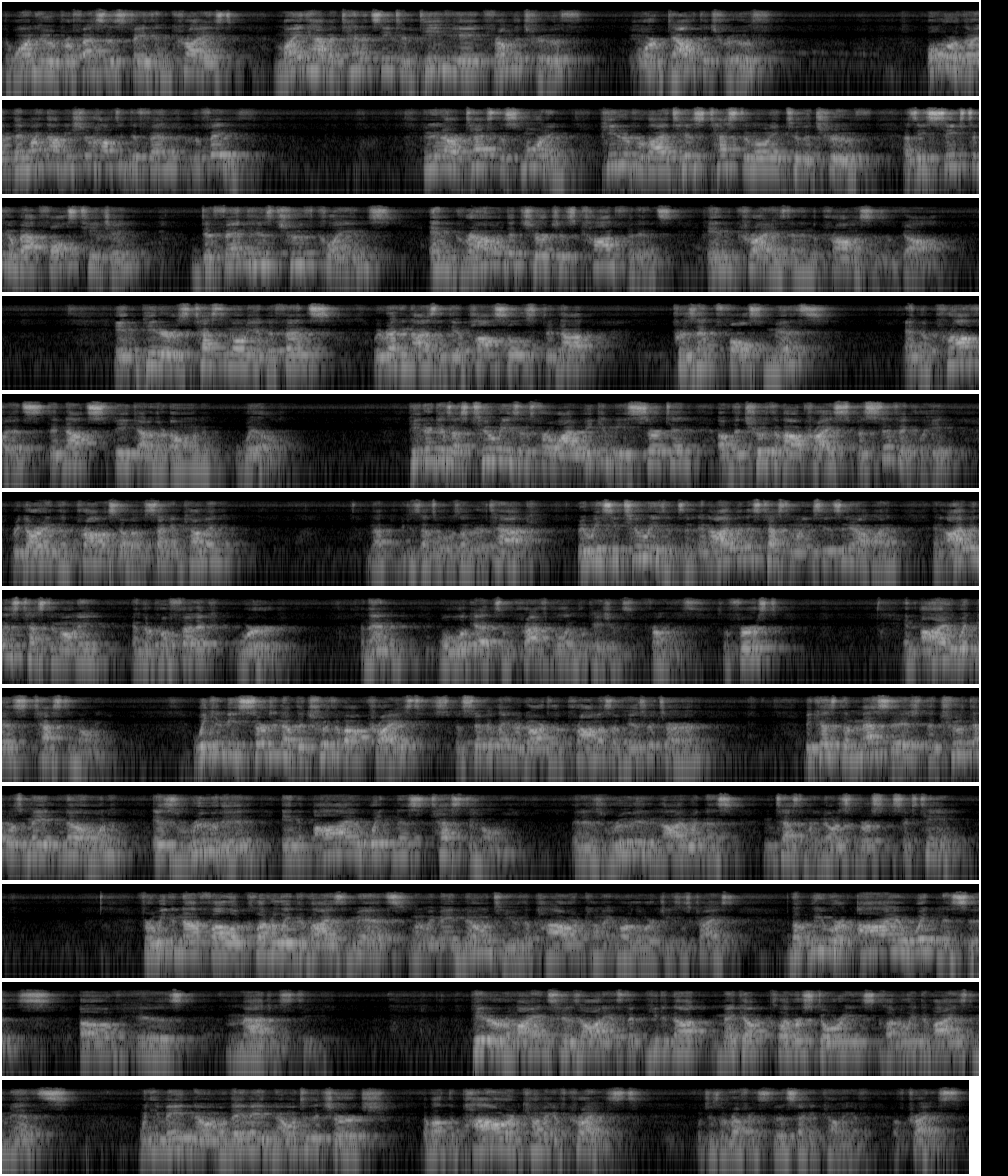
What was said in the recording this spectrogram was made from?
The one who professes faith in Christ might have a tendency to deviate from the truth or doubt the truth or they might not be sure how to defend the faith. And in our text this morning, Peter provides his testimony to the truth as he seeks to combat false teaching, defend his truth claims, and ground the church's confidence in Christ and in the promises of God. In Peter's testimony and defense, we recognize that the apostles did not present false myths and the prophets did not speak out of their own will. Peter gives us two reasons for why we can be certain of the truth about Christ, specifically regarding the promise of a second coming, not because that's what was under attack. But we see two reasons an, an eyewitness testimony, you see this in your outline, an eyewitness testimony and the prophetic word. And then we'll look at some practical implications from this. So, first, an eyewitness testimony. We can be certain of the truth about Christ, specifically in regard to the promise of his return, because the message, the truth that was made known, is rooted in eyewitness testimony. It is rooted in eyewitness testimony. Notice verse 16. For we did not follow cleverly devised myths when we made known to you the power and coming of our Lord Jesus Christ but we were eyewitnesses of his majesty. Peter reminds his audience that he did not make up clever stories, cleverly devised myths, when he made known, when they made known to the church about the power and coming of Christ, which is a reference to the second coming of, of Christ.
